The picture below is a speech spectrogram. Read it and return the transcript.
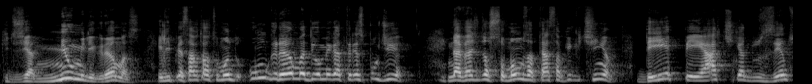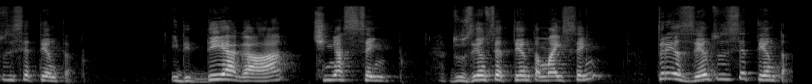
que dizia mil miligramas, ele pensava que estava tomando um grama de ômega 3 por dia. E, na verdade, nós somamos até, sabe o que, que tinha? De EPA tinha 270 e de DHA tinha 100. 270 mais 100, 370.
